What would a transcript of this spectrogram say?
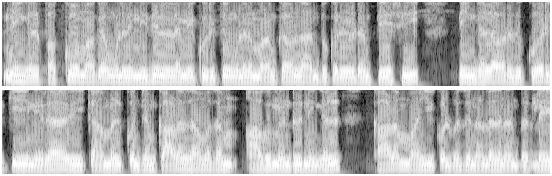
நீங்கள் பக்குவமாக உங்களது நிதி நிலைமை குறித்து உங்களது மனம் கவர்ந்த அன்புக்குரியவரிடம் பேசி நீங்கள் அவரது கோரிக்கையை நிராகரிக்காமல் கொஞ்சம் காலதாமதம் ஆகும் என்று நீங்கள் காலம் வாங்கிக் கொள்வது நல்லது நண்பர்களே.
